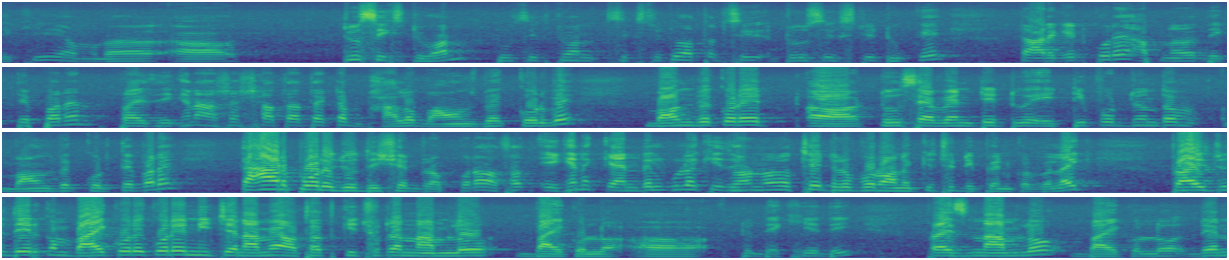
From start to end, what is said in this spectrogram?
দেখি আমরা two sixty one two sixty one sixty two অর্থাৎ টু সিক্সটি টুকে টার্গেট করে আপনারা দেখতে পারেন। প্রাইস এখানে আসার সাথে সাথে একটা ভালো বাউন্স ব্যাক করবে। বাউন্স ব্যাক করে টু সেভেন্টি টু এইট্টি পর্যন্ত বাউন্স ব্যাক করতে পারে। তারপরে যদি সে ড্রপ করে, অর্থাৎ এখানে ক্যান্ডেলগুলো কী ধরনের হচ্ছে, এটার উপর অনেক কিছু ডিপেন্ড করবে। লাইক প্রাইস যদি এরকম বাই করে করে নিচে নামে, অর্থাৎ কিছুটা নামলো বাই করল একটু দেখিয়ে দিই। প্রাইস নামলো বাই করল দেন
